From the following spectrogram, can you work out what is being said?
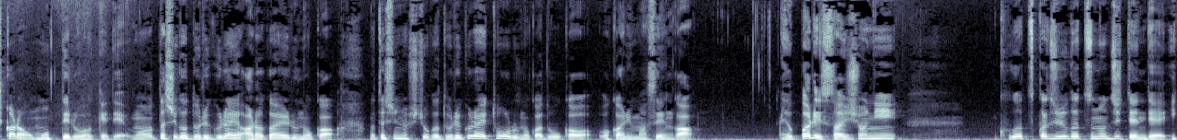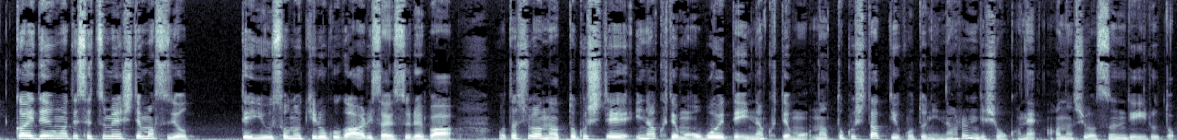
力を持ってるわけで、まあ、私がどれぐらい抗えるのか、私の主張がどれぐらい通るのかどうかは分かりませんが、やっぱり最初に9月か10月の時点で1回電話で説明してますよっていうその記録がありさえすれば、私は納得していなくても覚えていなくても納得したっていうことになるんでしょうかね。話は済んでいると。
